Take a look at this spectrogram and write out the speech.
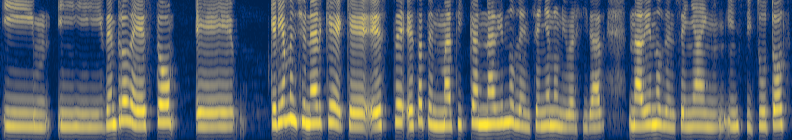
y, dentro de esto eh, quería mencionar que, que este, esta temática nadie nos la enseña en la universidad, nadie nos la enseña en institutos,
